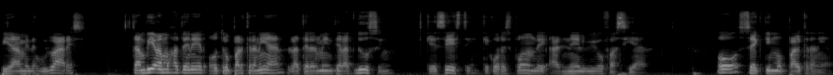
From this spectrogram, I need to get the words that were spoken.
pirámides vulvares. También vamos a tener otro par craneal lateralmente al abducen, que es este, que corresponde al nervio facial o séptimo par craneal.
